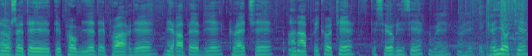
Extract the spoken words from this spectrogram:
Alors j'ai des, pommiers, des poiriers, mirabelliers, quetchés, un abricotier, des cerisiers, oui, oui, des griotiers.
